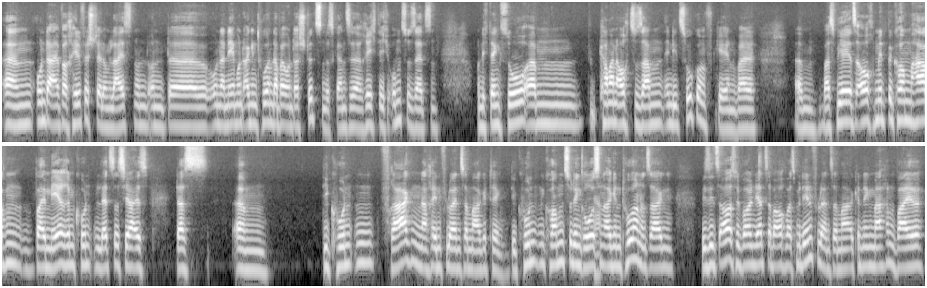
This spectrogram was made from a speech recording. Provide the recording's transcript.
ähm, und da einfach Hilfestellung leisten und, und äh, Unternehmen und Agenturen dabei unterstützen, das Ganze richtig umzusetzen. Und ich denke, so ähm, kann man auch zusammen in die Zukunft gehen, weil ähm, was wir jetzt auch mitbekommen haben bei mehreren Kunden letztes Jahr ist, dass ähm, die Kunden fragen nach Influencer-Marketing. Die Kunden kommen zu den großen ja. Agenturen und sagen, wie sieht's aus? Wir wollen jetzt aber auch was mit Influencer-Marketing machen, weil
